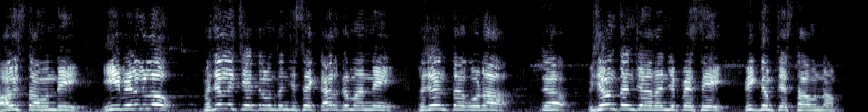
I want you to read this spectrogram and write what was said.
భావిస్తా ఉంది. ఈ వెలుగులో ప్రజల్ని చైతన్యవంతం చేసే కార్యక్రమాన్ని ప్రజలంతా కూడా విజయవంతం చేయాలని చెప్పేసి విజ్ఞప్తి చేస్తా ఉన్నాం.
